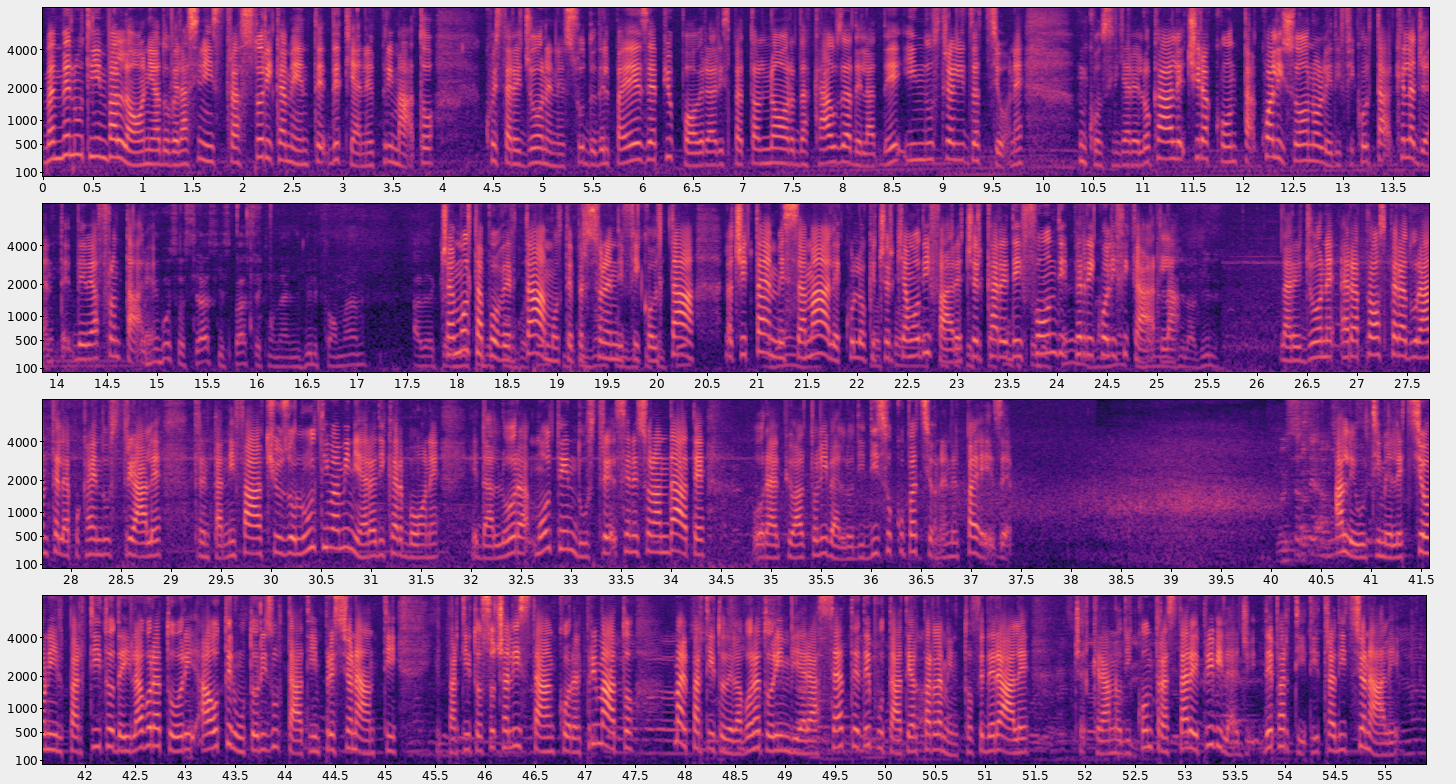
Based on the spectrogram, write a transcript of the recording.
Benvenuti in Vallonia, dove la sinistra storicamente detiene il primato. Questa regione nel sud del paese è più povera rispetto al nord a causa della deindustrializzazione. Un consigliere locale ci racconta quali sono le difficoltà che la gente deve affrontare. C'è molta povertà, molte persone in difficoltà, la città è messa male e quello che cerchiamo di fare è cercare dei fondi per riqualificarla. La regione era prospera durante l'epoca industriale. Trent'anni fa ha chiuso l'ultima miniera di carbone e da allora molte industrie se ne sono andate. Ora è il più alto livello di disoccupazione nel paese. Alle ultime elezioni il Partito dei Lavoratori ha ottenuto risultati impressionanti. Il Partito Socialista ha ancora il primato, ma il Partito dei Lavoratori invierà sette deputati al Parlamento federale. Cercheranno di contrastare i privilegi dei partiti tradizionali.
